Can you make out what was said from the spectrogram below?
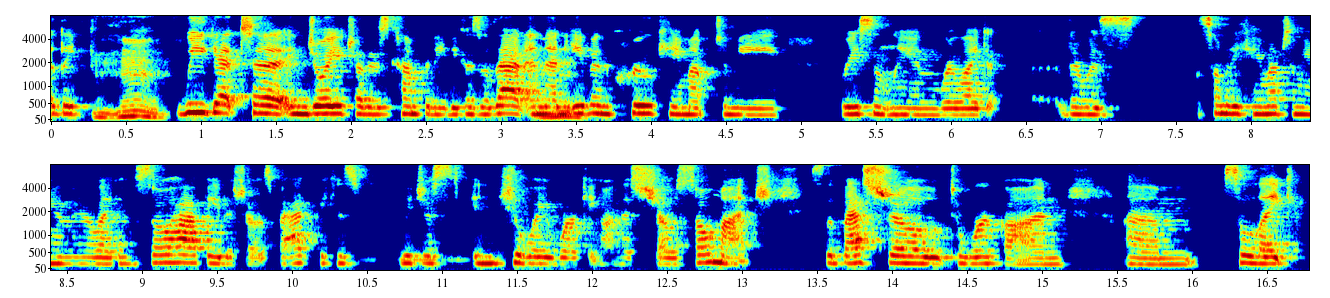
like mm-hmm. we get to enjoy each other's company because of that and mm-hmm. then even crew came up to me recently and we're like there was somebody came up to me and they're like, I'm so happy the show's back because we just enjoy working on this show so much. It's the best show to work on. Um, so like,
